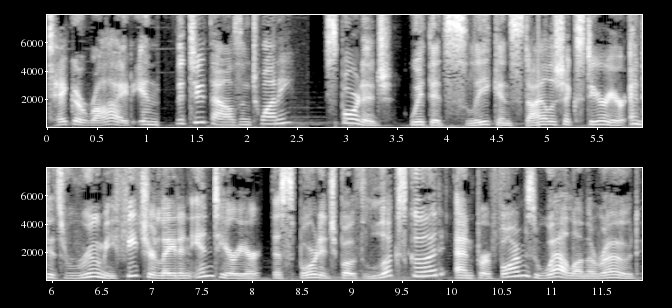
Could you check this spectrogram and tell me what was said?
Take a ride in the 2020 Sportage. With its sleek and stylish exterior and its roomy feature-laden interior, the Sportage both looks good and performs well on the road.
